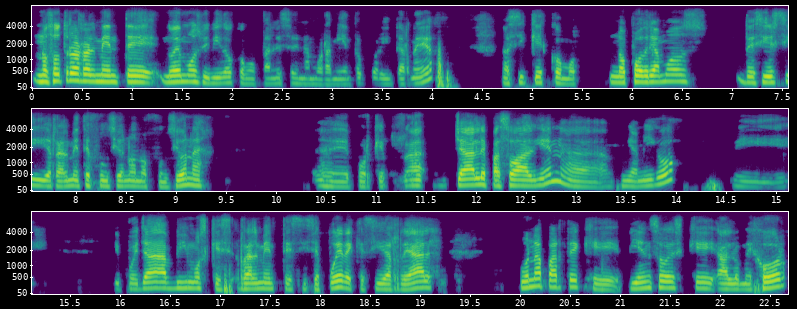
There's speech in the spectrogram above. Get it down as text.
Nosotros realmente no hemos vivido como tal ese enamoramiento por internet, así que como no podríamos decir si realmente funciona o no funciona, eh, porque pues, ah, ya le pasó a alguien, a mi amigo, y, pues ya vimos que realmente sí se puede, que sí es real. Una parte que pienso es que a lo mejor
